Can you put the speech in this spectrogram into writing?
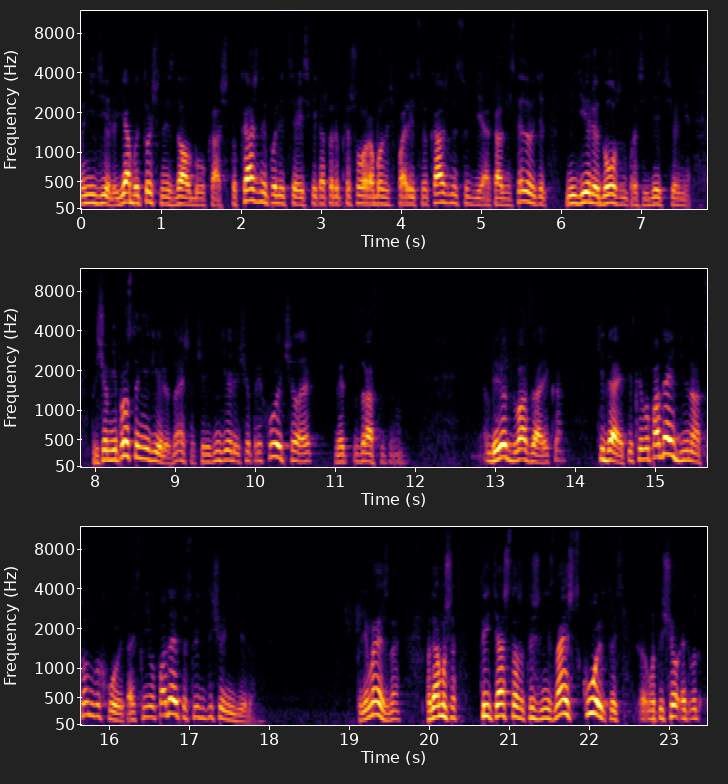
на неделю я бы точно издал бы указ, что каждый полицейский, который пришел работать в полицию, каждый судья, каждый следователь неделю должен просидеть в тюрьме. Причем не просто неделю, знаешь, а через неделю еще приходит человек, говорит, здравствуйте, берет два зарика, кидает. Если выпадает 12, он выходит, а если не выпадает, то следит еще неделю. Понимаешь, да? Потому что ты, тебя же, ты же не знаешь сколько, то есть э, вот еще это вот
